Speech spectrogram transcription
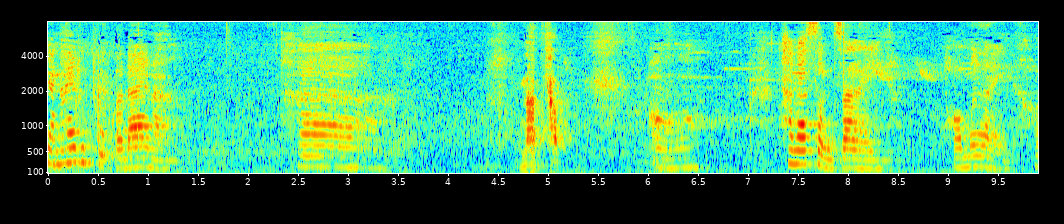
เทียนให้ถูกๆก็ได้นะ ถ้า นัดครับ อ๋อ ถ้าน่าสนใจพร้อมเมื่อไหร่เข้า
